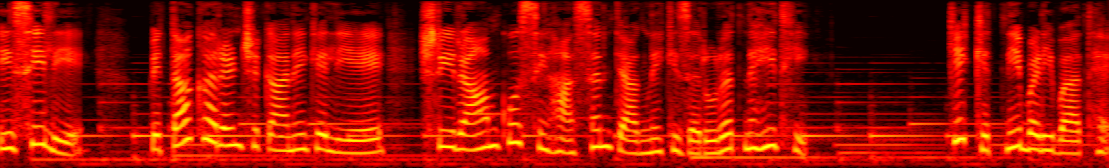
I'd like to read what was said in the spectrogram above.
इसीलिए पिता का ऋण चुकाने के लिए श्री राम को सिंहासन त्यागने की ज़रूरत नहीं थी। ये कितनी बड़ी बात है,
